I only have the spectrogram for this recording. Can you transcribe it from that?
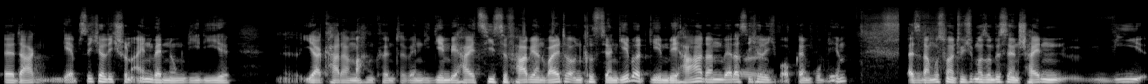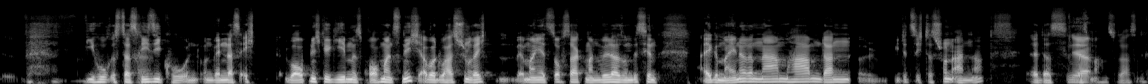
Äh, da gäbe es sicherlich schon Einwendungen, die die äh, IHK da machen könnte. Wenn die GmbH jetzt hieße Fabian Walter und Christian Gebert GmbH, dann wäre das sicherlich überhaupt kein Problem. Also da muss man natürlich immer so ein bisschen entscheiden, wie, wie hoch ist das Risiko und, und wenn das echt überhaupt nicht gegeben ist, braucht man es nicht. Aber du hast schon recht, wenn man jetzt doch sagt, man will da so ein bisschen allgemeineren Namen haben, dann äh, bietet sich das schon an, ne? Äh, das, ja. das machen zu lassen.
